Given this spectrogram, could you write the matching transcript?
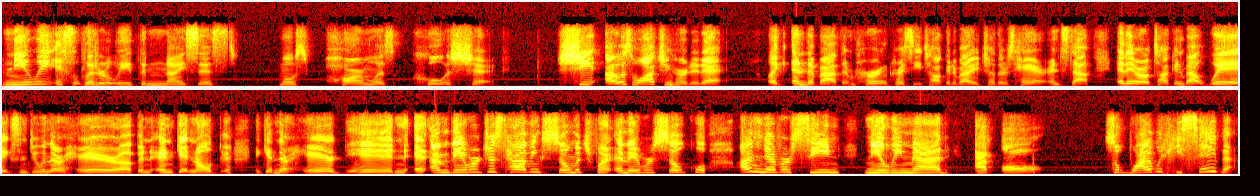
Neeley is literally the nicest, most harmless, coolest chick. She I was watching her today. like in the bathroom, her and Kryssie talking about each other's hair and stuff, and they were all talking about wigs and doing their hair up and, and getting all and getting their hair did, and, and I mean they were just having so much fun, and they were so cool. I've never seen Neeley mad at all, so why would he say that?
